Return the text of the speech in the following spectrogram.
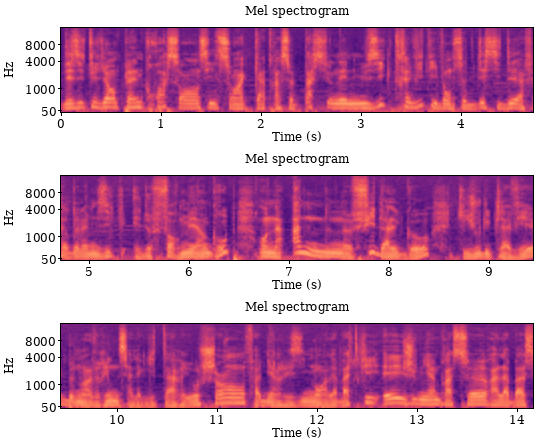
Des étudiants en pleine croissance, ils sont à quatre à se passionner de musique. Très vite, ils vont se décider à faire de la musique et de former un groupe. On a Anne Fidalgo qui joue du clavier, Benoît Vrins à la guitare et au chant, Fabien Résimon à la batterie et Julien Brasseur à la basse.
